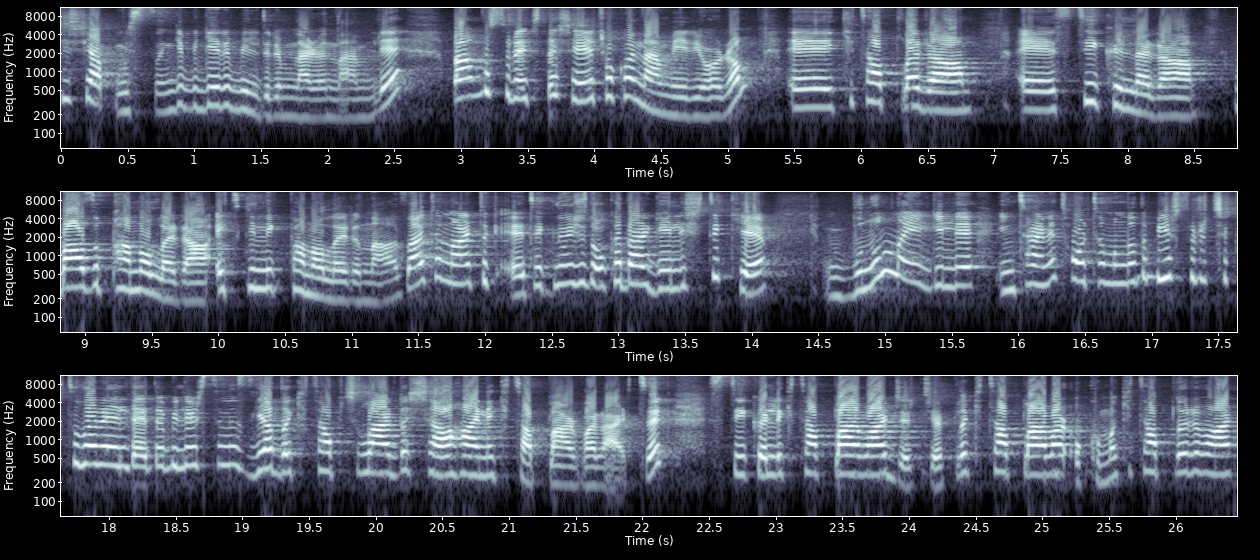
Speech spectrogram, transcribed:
çiş yapmışsın gibi geri bildirimler önemli. Ben bu süreçte şeye çok önem veriyorum. E, kitaplara, e, stickerlara, bazı panolara, etkinlik panolarına. Zaten artık e, teknoloji de o kadar gelişti ki bununla ilgili internet ortamında da bir sürü çıktılar elde edebilirsiniz ya da kitapçılarda şahane kitaplar var artık. Stickerlı kitaplar var, cırt cırtlı kitaplar var, okuma kitapları var.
